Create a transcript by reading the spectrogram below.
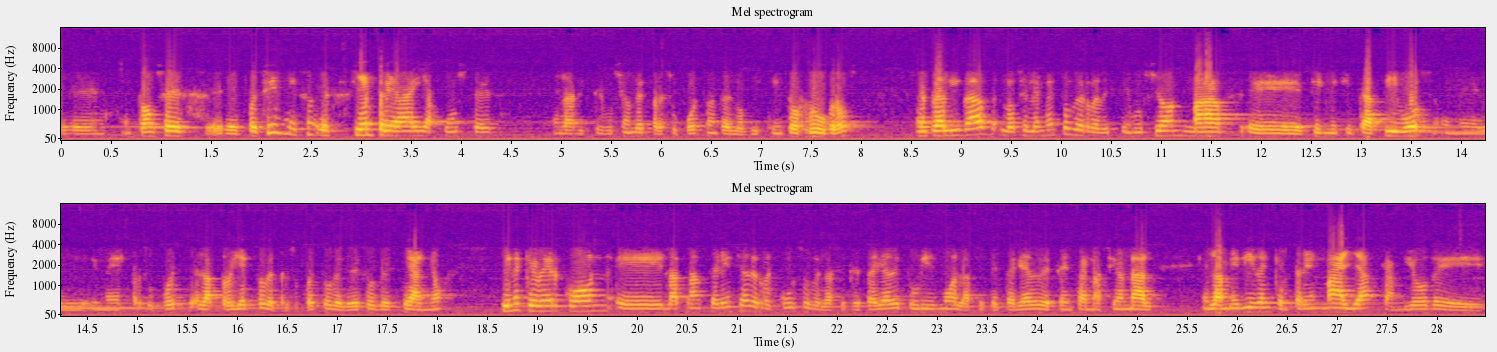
Eh, entonces, eh, pues sí, es, siempre hay ajustes en la distribución del presupuesto entre los distintos rubros. En realidad, los elementos de redistribución más eh, significativos en el, en el presupuesto, el proyecto de presupuesto de egresos de este año, tiene que ver con eh, la transferencia de recursos de la Secretaría de Turismo a la Secretaría de Defensa Nacional en la medida en que el tren Maya cambió de,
